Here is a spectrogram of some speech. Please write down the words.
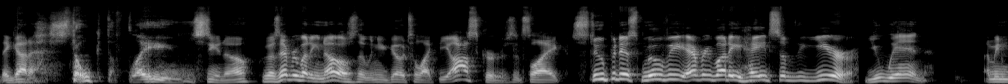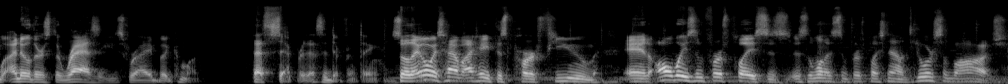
they gotta stoke the flames, you know? Because everybody knows that when you go to like the Oscars, it's like, stupidest movie everybody hates of the year. You win. I mean, I know there's the Razzies, right? But come on. That's separate, that's a different thing. So they always have, I hate this perfume. And always in first place is, is the one that's in first place now, Dior Sauvage.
